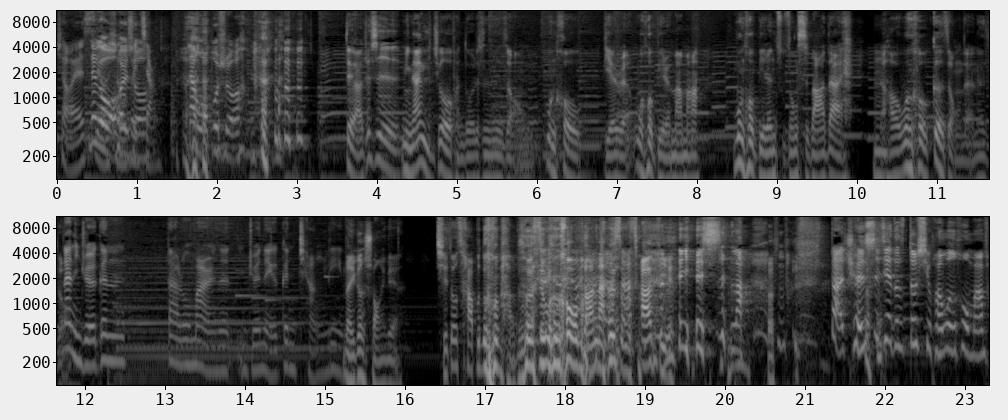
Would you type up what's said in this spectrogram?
小 S 那个我有会说但我不说。对啊，就是闽南语就有很多就是那种问候别人、问候别人妈妈、问候别人祖宗十八代，嗯然后问候各种的那种。那你觉得跟大陆骂人的，你觉得哪个更强力？哪一个爽一点？其实都差不多吧，不都是问候吗？哪有什么差别？也是啦，大全世界都都喜欢问候妈妈。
